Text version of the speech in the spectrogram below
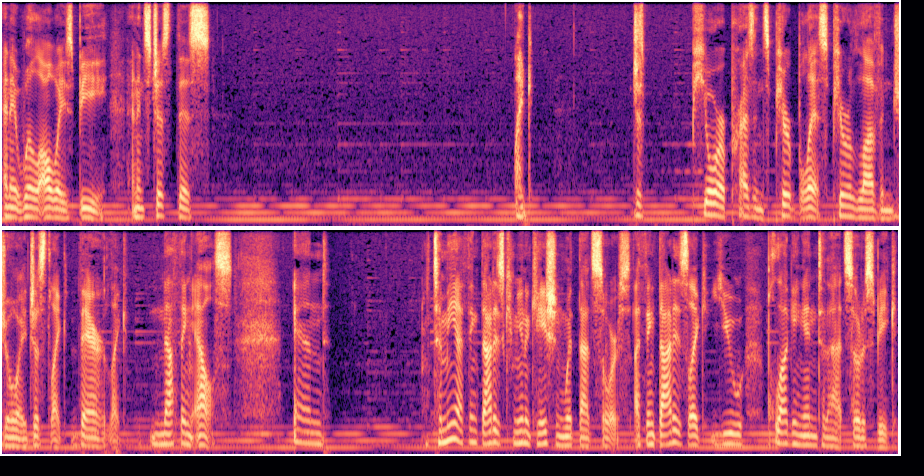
and it will always be. And it's just this like just pure presence, pure bliss, pure love and joy, just like there, like nothing else. And to me, I think that is communication with that source. I think that is like you plugging into that, so to speak.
